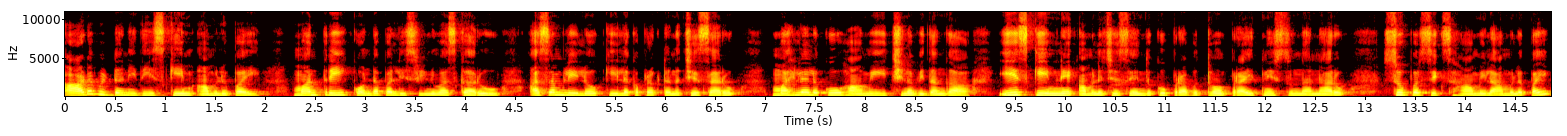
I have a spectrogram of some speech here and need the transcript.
ఆడబిడ్డ నిధి స్కీమ్ అమలుపై మంత్రి కొండపల్లి శ్రీనివాస్ గారు అసెంబ్లీలో కీలక ప్రకటన చేశారు. మహిళలకు హామీ ఇచ్చిన విధంగా ఈ స్కీమ్ని అమలు చేసేందుకు ప్రభుత్వం ప్రయత్నిస్తుందన్నారు. సూపర్ సిక్స్ హామీల అమలుపై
